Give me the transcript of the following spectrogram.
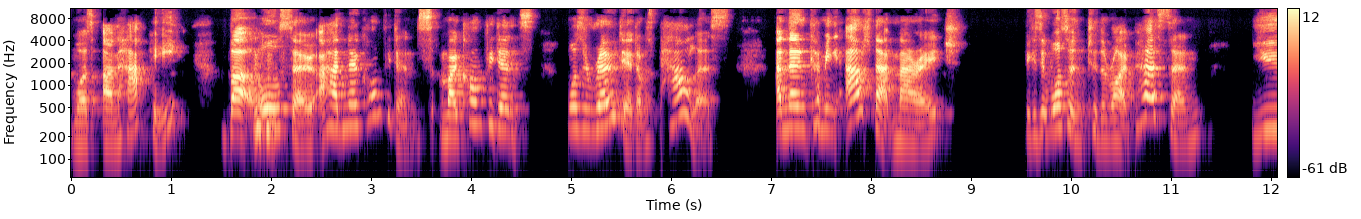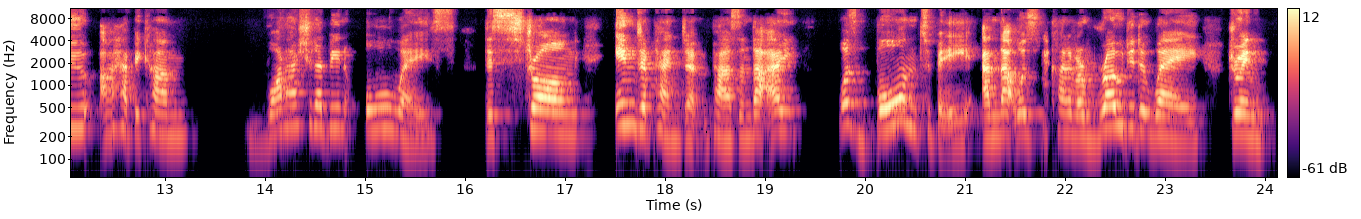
was unhappy, but mm-hmm. also I had no confidence. My confidence was eroded. I was powerless. And then coming out of that marriage, because it wasn't to the right person, you I had become what I should have been always this strong, independent person that I was born to be and that was kind of eroded away during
